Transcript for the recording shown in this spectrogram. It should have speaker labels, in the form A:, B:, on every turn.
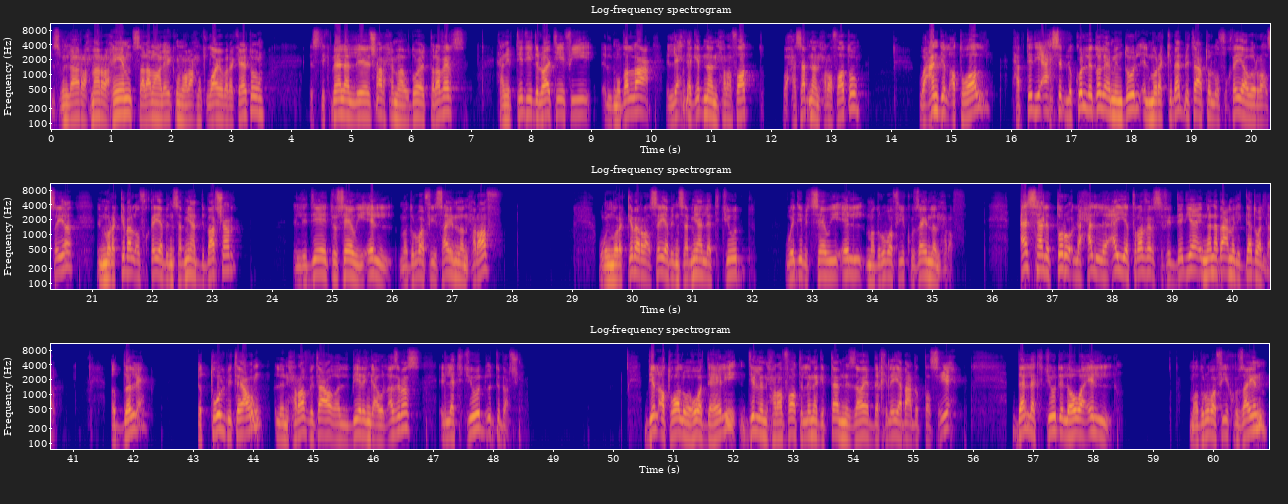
A: بسم الله الرحمن الرحيم. السلام عليكم ورحمة الله وبركاته. استكمالا لشرح موضوع ال traverse هنبتدي دلوقتي في المضلع اللي إحنا جبنا انحرافات وحسبنا انحرافاته. وعندي الأطوال هبتدي أحسب لكل ضلع من دول المركبات بتاعته الأفقية والرأسية. المركبة الأفقية بنسميها ال departure اللي دي تساوي L مضروبة في sine الانحراف. والمركبة الرأسية بنسميها ال latitude ودي بتساوي L مضروبة في cosine الانحراف أسهل الطرق لحل أي traverse في الدنيا إن أنا بعمل الجدول ده. الضلع الطول بتاعه الانحراف بتاعه البيرنج أو الأزيمس اللاتيتيود والديبرشن. دي الأطوال وهو اداها لي دي الانحرافات اللي أنا جبتها من الزوايا الداخلية بعد التصحيح. ده ال latitude اللي هو L مضروبة في cosine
